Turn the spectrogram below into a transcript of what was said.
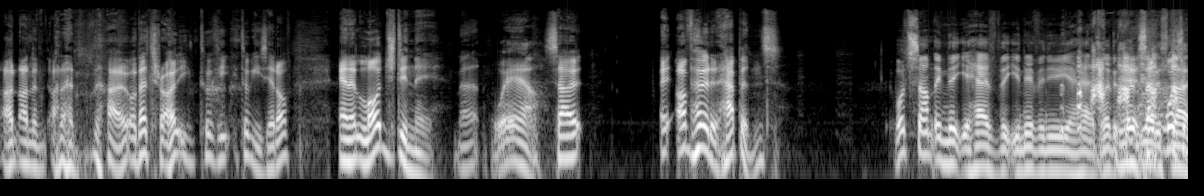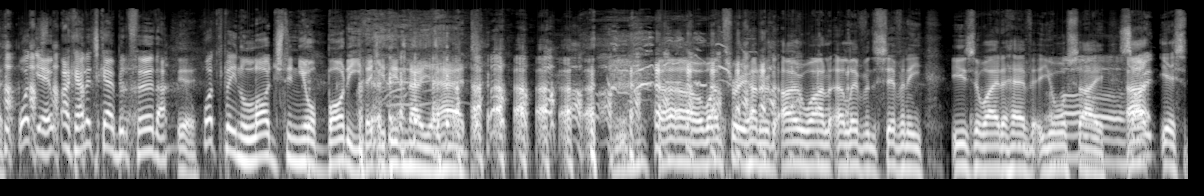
I, I, don't, I don't know. Oh, that's right. He took he took his head off, and it lodged in there. Matt. Wow. So I've heard it happens. What's something that you have that you never knew you had? Let, it, let, So let us what's- know. what? Yeah. Okay. Let's go a bit further. Yeah. What's been lodged in your body that you didn't know you had? oh, 1300 01 1170 is the way to have your say. Oh. Uh, So, yes, the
